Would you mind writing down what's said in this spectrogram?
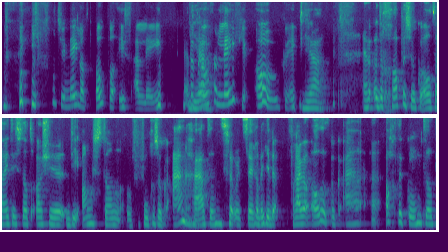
je voelt je in Nederland ook wel eens alleen. En dat Ja. overleef je ook, weet je. Ja, en de grap is ook altijd is dat als je die angst dan vervolgens ook aangaat, om het zo te zeggen, dat je er vrijwel altijd ook eh, achterkomt dat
